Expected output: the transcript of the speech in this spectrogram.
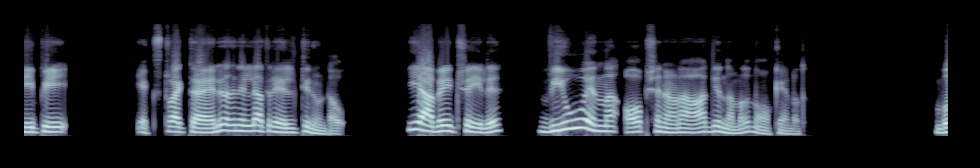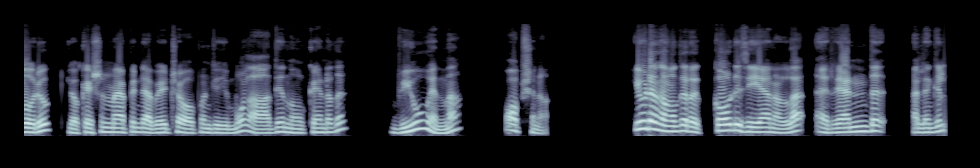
ടി പി എക്സ്ട്രാക്റ്റ് ആയാലും അതിനെല്ലാത്തിനും എൽ ടിൻ ഉണ്ടാവും. ഈ അപേക്ഷയിൽ വ്യൂ എന്ന ഓപ്ഷനാണ് ആദ്യം നമ്മൾ നോക്കേണ്ടത്. അപ്പോൾ ഒരു ലൊക്കേഷൻ മാപ്പിന്റെ അപേക്ഷ ഓപ്പൺ ചെയ്യുമ്പോൾ ആദ്യം നോക്കേണ്ടത് വ്യൂ എന്ന ഓപ്ഷനാണ്. ഇവിടെ നമുക്ക് റെക്കോർഡ് ചെയ്യാനുള്ള രണ്ട് അല്ലെങ്കിൽ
